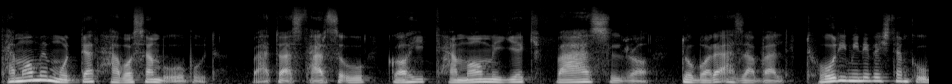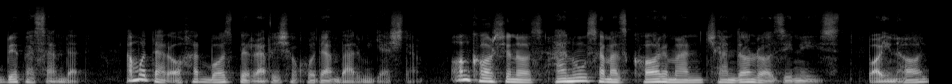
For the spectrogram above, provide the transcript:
تمام مدت حواسم به او بود و حتی از ترس او گاهی تمام یک فصل را دوباره از اول طوری می نوشتم که او بپسندد. اما در آخر باز به روش خودم برمیگشتم. آن کارشناس هنوز هم از کار من چندان راضی نیست. با این حال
